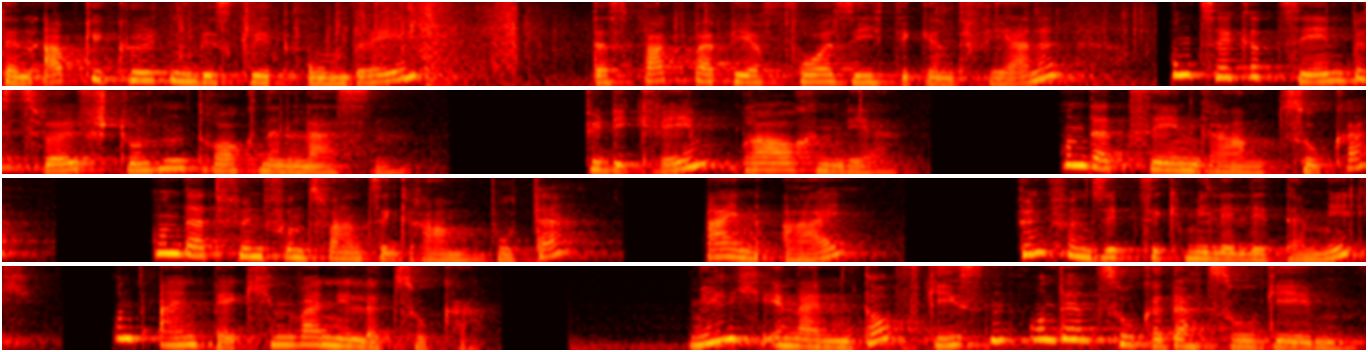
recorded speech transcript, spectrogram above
Den abgekühlten Biskuit umdrehen, das Backpapier vorsichtig entfernen und ca. 10 bis 12 Stunden trocknen lassen. Für die Creme brauchen wir 110 Gramm Zucker, 125 Gramm Butter, ein Ei, 75 Milliliter Milch und ein Päckchen Vanillezucker. Milch in einen Topf gießen und den Zucker dazugeben.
